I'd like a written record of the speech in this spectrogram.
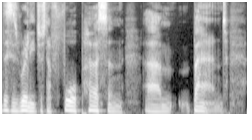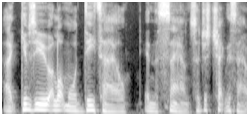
this is really just a four person um, band uh, gives you a lot more detail in the sound. So just check this out.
